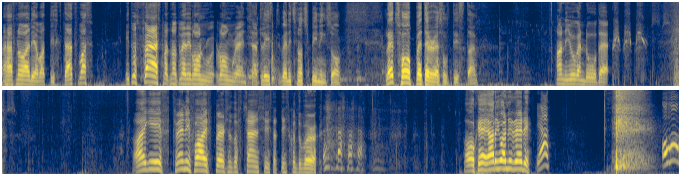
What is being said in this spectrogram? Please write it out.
I have no idea what disc that was. It was fast but not very long, long range, Yes. at least when it's not spinning. So, let's hope better result this time. Anni, you can do the. I give 25% of chances that this is going to work. okay, are you ready? Yeah. Oho,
